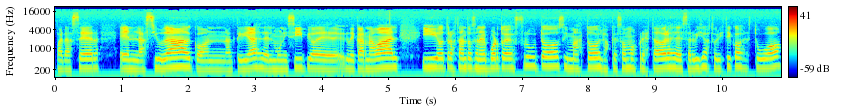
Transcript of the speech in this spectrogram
para hacer en la ciudad, con actividades del municipio de, de carnaval y otros tantos en el puerto de frutos y más todos los que somos prestadores de servicios turísticos, estuvo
